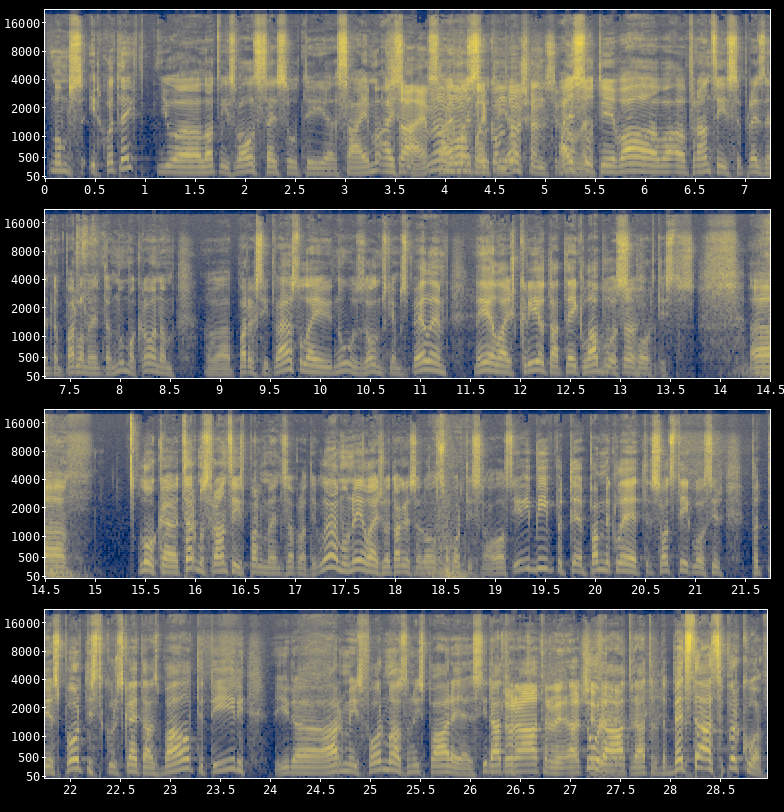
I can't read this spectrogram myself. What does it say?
Mums ir ko teikt, jo Latvijas valsts aizsūtīja saima, Saima, nu, aizsūtīja- likumdošanas galvenais. aizsūtīja Vā- Vā- Francijas prezidentam, parlamentam, nu, Makronam uh, parakstīt vēstuli, lai nu, uz Olimpiskajām spēlēm neielaiž Krievu tā teikt labos Nu, sportistus. Uh, Lūk, cer mums Francijas parlamenta saprātīgu lēmumu, neielaižot agresoru valsts sportistu savā valstī. Ir Bija pat eh, pameklēt, sociālos tīklos ir pat tie sportisti, kuri skaitās balti, tīri, ir uh, armijas formās un vispārējais. Ir Tur atrad- ātri vien Tur atšifrē. ātri atrada. Bet stāsti par ko?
